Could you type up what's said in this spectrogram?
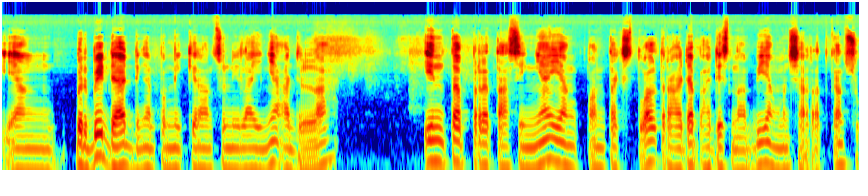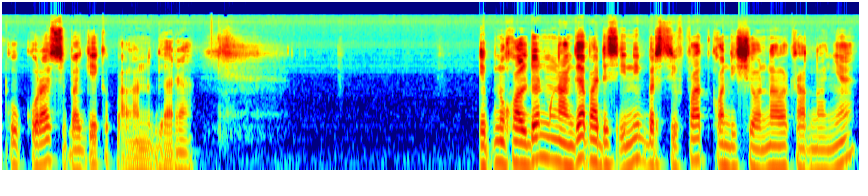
yang berbeda dengan pemikiran Sunni lainnya adalah interpretasinya yang kontekstual terhadap hadis Nabi yang mensyaratkan suku Quraisy sebagai kepala negara. Ibnu Khaldun menganggap hadis ini bersifat kondisional karenanya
